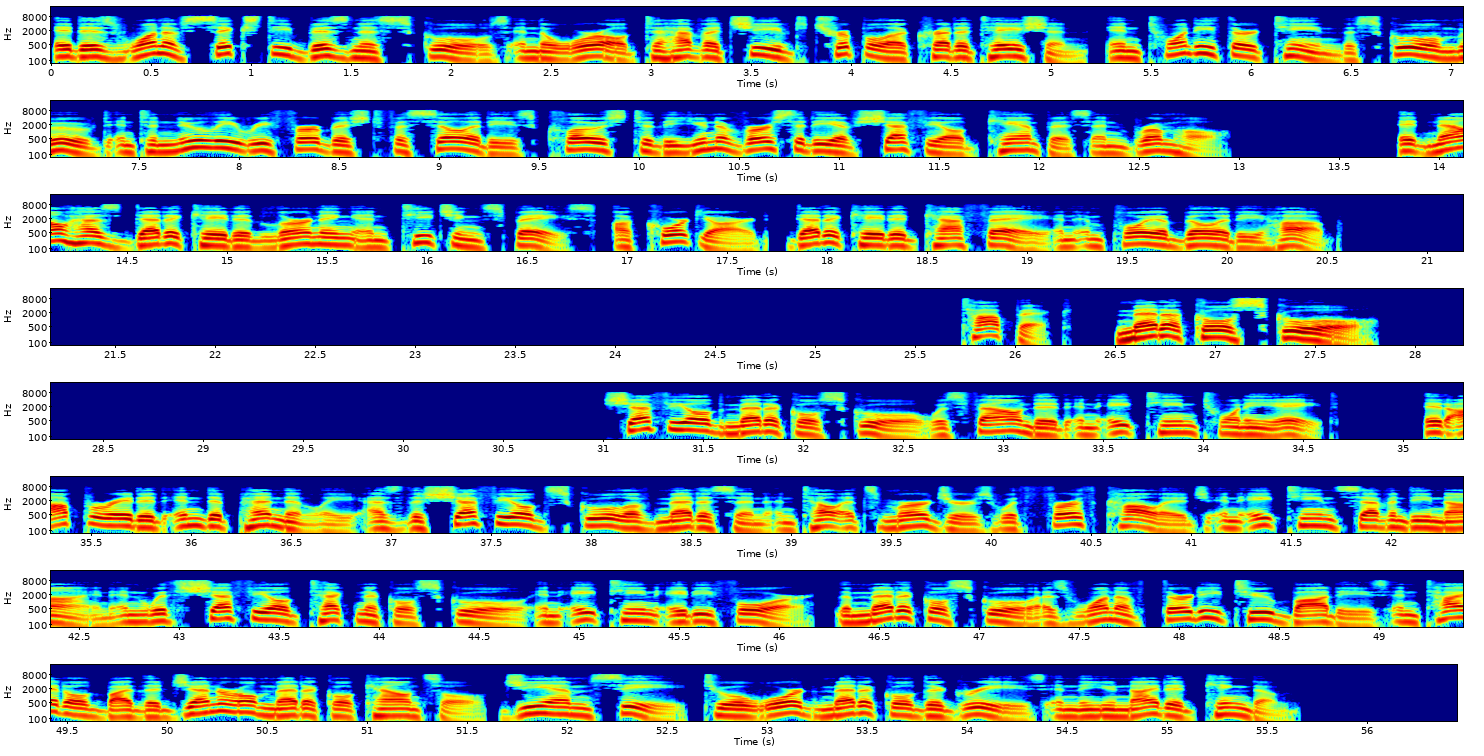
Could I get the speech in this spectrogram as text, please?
It is one of 60 business schools in the world to have achieved triple accreditation. In 2013, the school moved into newly refurbished facilities close to the University of Sheffield campus and Broomhill. It now has dedicated learning and teaching space, a courtyard, dedicated cafe and employability hub. Topic: Medical School. Sheffield Medical School was founded in 1828. It operated independently as the Sheffield School of Medicine until its mergers with Firth College in 1879 and with Sheffield Technical School in 1884. The medical school is one of 32 bodies entitled by the General Medical Council (GMC) to award medical degrees in the United Kingdom.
